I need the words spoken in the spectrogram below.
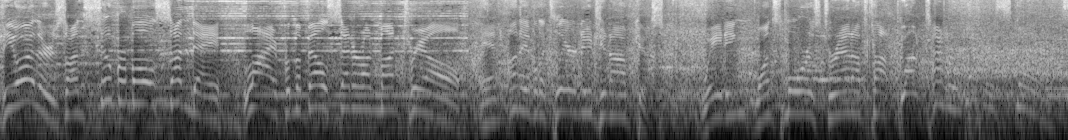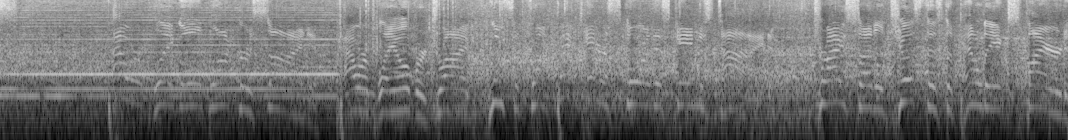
the Oilers on Super Bowl Sunday, live from the Bell Center on Montreal. And unable to clear Nugent Hopkins. Waiting once more is Drouin up top. One timer, Weber scores. Power play goal blocker side. Power play over, drive, loose in front, backhander score. This game is tied. Draisaitl just as the penalty expired,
